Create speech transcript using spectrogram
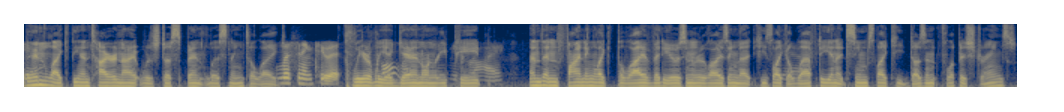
yeah. then, like the entire night was just spent listening to like listening to it clearly oh, again on repeat, and then finding like the live videos and realizing that he's like yeah. a lefty, and it seems like he doesn't flip his strings.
